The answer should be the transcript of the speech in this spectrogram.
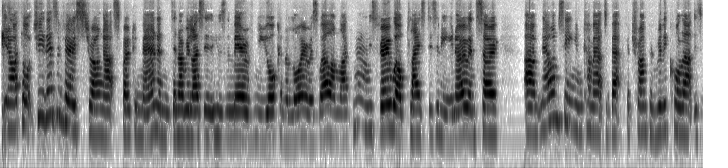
you know, I thought, gee, there's a very strong, outspoken man. And then I realized that he was the mayor of New York and a lawyer as well. I'm like, hmm, he's very well placed, isn't he? You know, and so um, now I'm seeing him come out to bat for Trump and really call out this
